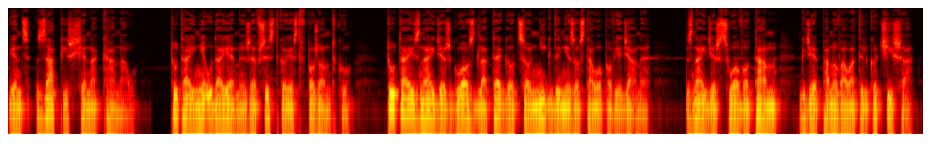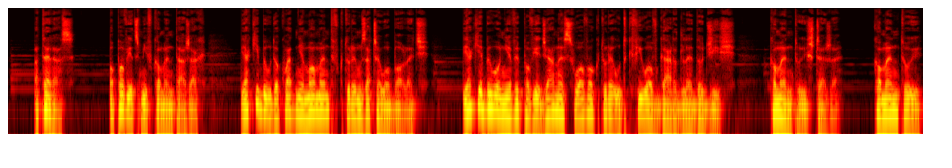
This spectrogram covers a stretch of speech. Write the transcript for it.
więc zapisz się na kanał. Tutaj nie udajemy, że wszystko jest w porządku. Tutaj znajdziesz głos dla tego, co nigdy nie zostało powiedziane. Znajdziesz słowo tam, gdzie panowała tylko cisza. A teraz opowiedz mi w komentarzach, jaki był dokładnie moment, w którym zaczęło boleć. Jakie było niewypowiedziane słowo, które utkwiło w gardle do dziś? Komentuj szczerze. Komentuj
